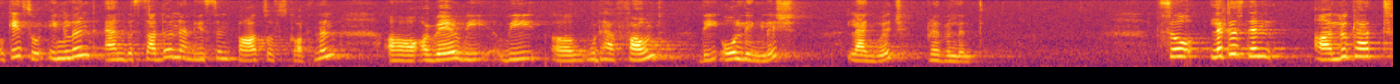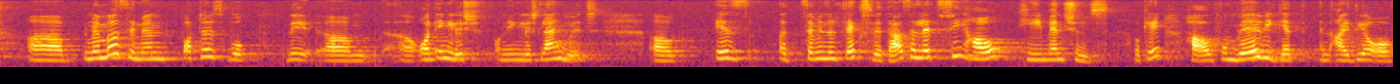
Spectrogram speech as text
Okay. So, England and the southern and eastern parts of Scotland uh, or where we, we uh, would have found the Old English language prevalent. So, let us then uh, look at uh, remember Simeon Potter's book the, um, uh, on English on English language uh, is a seminal text with us and let us see how he mentions okay, how from where we get an idea of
